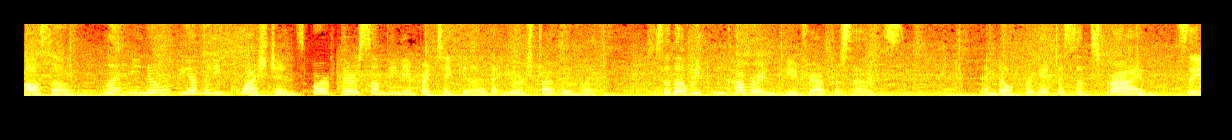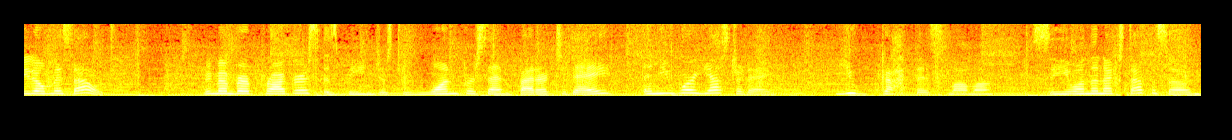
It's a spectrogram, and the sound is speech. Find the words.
Also, let me know if you have any questions or if there is something in particular that you are struggling with so that we can cover it in future episodes. And don't forget to subscribe so you don't miss out. Remember, progress is being just 1% better today than you were yesterday. You got this, Mama. See you on the next episode.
